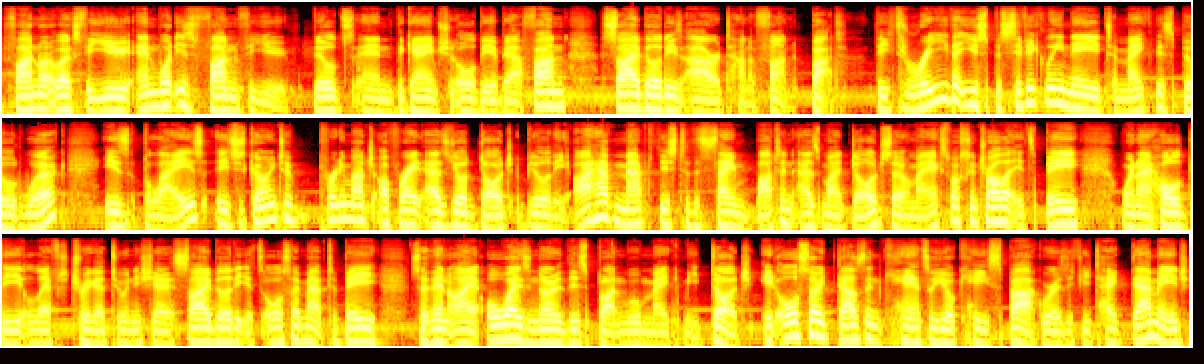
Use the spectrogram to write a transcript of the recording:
find what works for you, and what is fun for you. Builds and the game should all be about fun. Psi abilities are a ton of fun, but the three that you specifically need to make this build work is Blaze. It's just going to pretty much operate as your dodge ability. I have mapped this to the same button as my dodge. So on my Xbox controller, it's B. When I hold the left trigger to initiate a Psi ability, it's also mapped to B. So then I always know this button will make me dodge. It also doesn't cancel your ki spark, whereas if you take damage,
